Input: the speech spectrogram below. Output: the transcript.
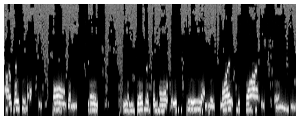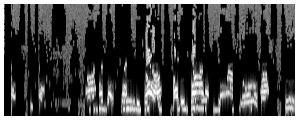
I recognize the call when it says, we endeavor to more easily and with great desire to see you face to face. I have that same desire. I desire that now for all of us too.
